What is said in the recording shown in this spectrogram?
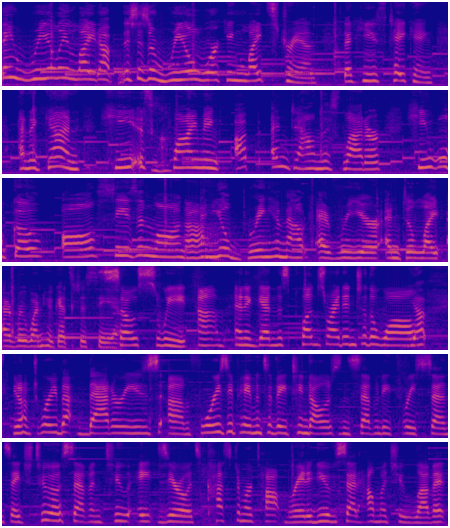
they really light up. This is a real working light strand that he's taking. And again, he is climbing up and down this ladder. He will go all season long Ah. and you'll bring him out every year and delight everyone who gets to see it. So sweet. Um, and again, this plugs right into the wall. Yep. You don't have to worry about batteries. Um, four easy payments of $18.73, age 207-280. It's customer top rated. You have said how much you love it.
